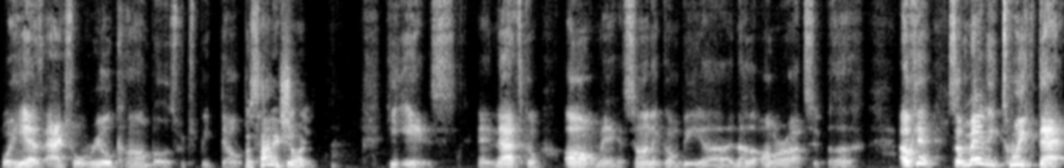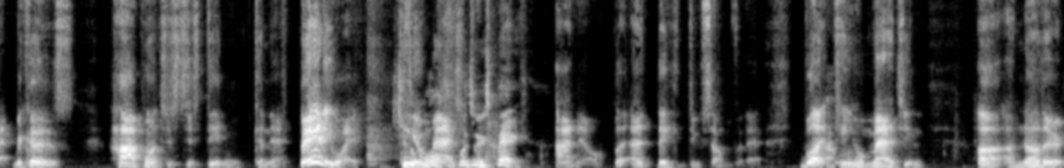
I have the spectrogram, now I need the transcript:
where he has actual real combos, which would be dope. But Sonic Can short. you- He is. And that's going oh man, Sonic gonna be uh, another Amaterasu. Ugh. Okay, so maybe tweak that because high punches just didn't connect. But anyway, can you imagine? What you expect? I know, but uh, they could do something for that. But can you imagine uh, another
